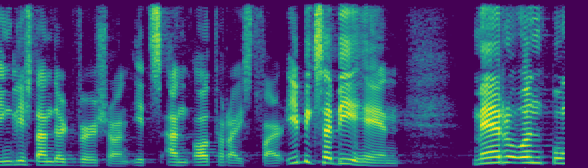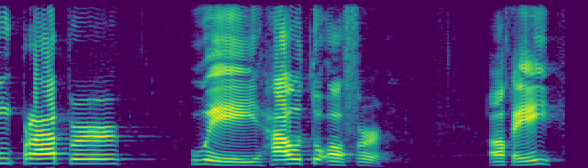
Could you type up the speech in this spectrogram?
English Standard Version, it's unauthorized fire. Ibig sabihin, meron pong proper way how to offer. Okay?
